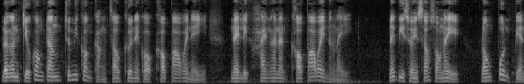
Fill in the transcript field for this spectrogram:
เรื่องอันเกี่ยวข้องดังจะมีกองกังเจ้าคือในเกาะเขาป้าไว้ใน ในหลีกให้งานนั้นเขาป้าไว้หนังใน ในปี2022ในลองป่นเปลี่ยน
